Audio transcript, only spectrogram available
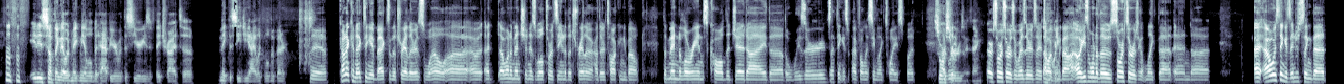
it is something that would make me a little bit happier with the series if they tried to make the CGI look a little bit better. Yeah, kind of connecting it back to the trailer as well. Uh, I I, I want to mention as well towards the end of the trailer how they're talking about the Mandalorians called the Jedi, the the Wizards. I think it's, I've only seen it like twice, but Sorcerers, I think. or sorcerers or wizards. They're Something talking like about that, oh he's one of those sorcerers like that, and uh, I, I always think it's interesting that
